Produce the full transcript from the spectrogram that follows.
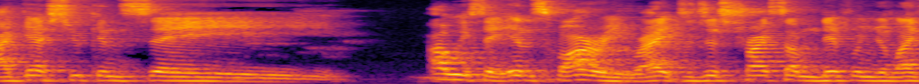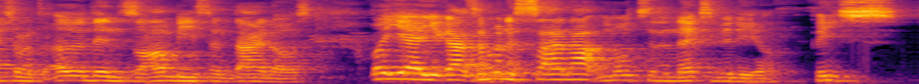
I guess you can say I we say inspiring, right? To just try something different in your Lightsworns other than zombies and dinos. But yeah, you guys, I'm gonna sign out and move to the next video. Peace.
